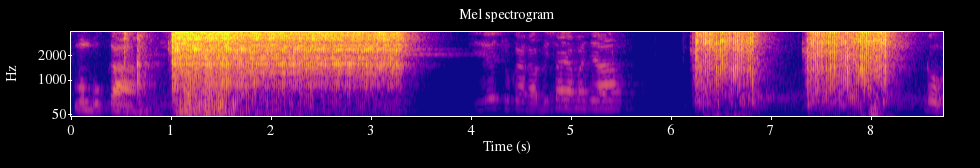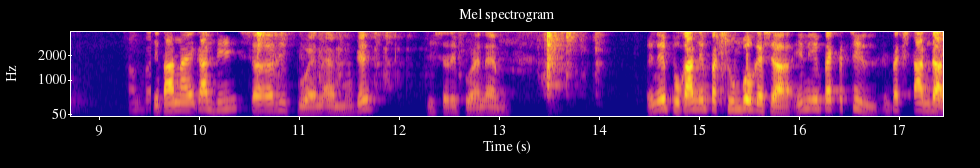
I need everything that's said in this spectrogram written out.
membuka. Iya juga nggak bisa ya mas ya. Tuh kita naikkan di 1000 nm oke? Di 1000 nm ini bukan impact jumbo guys ya. Ini impact kecil impact standar.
